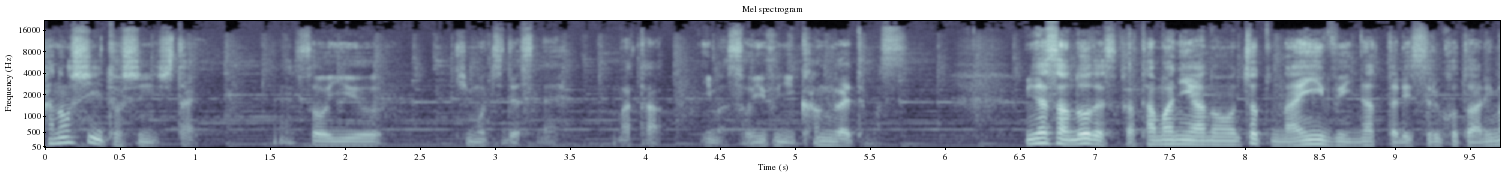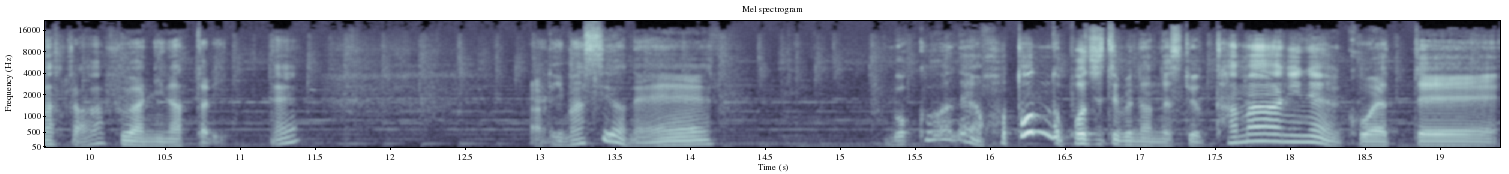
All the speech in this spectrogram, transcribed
楽しい年にしたい、そういう気持ちですね。また今そういうふうに考えてます。皆さんどうですか？たまにあのちょっとナイーブになったりすることありますか？不安になったり。ね？ありますよね。僕はねほとんどポジティブなんですけどたまにねこうやって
